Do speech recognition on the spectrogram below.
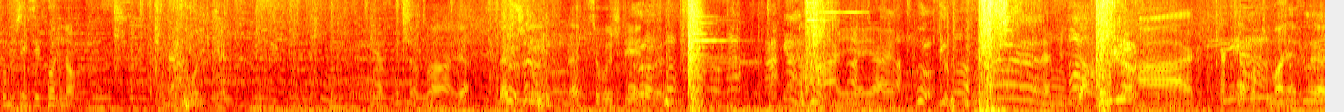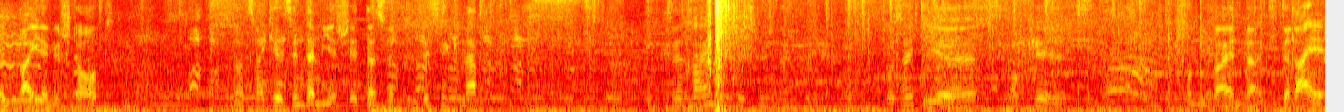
50 Sekunden noch. Dann hole ich mir. Ja, wunderbar. Ja, bleib stehen. Bleibst du wohl stehen. Ah, ja, wieder. Ah, kacke. Ottoman Empire beide gestaubt. Noch zwei Kills hinter mir. Shit, das wird ein bisschen knapp. Rein, Wo seid ihr? Oh, Kills. Kommen die beiden da. Die drei.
